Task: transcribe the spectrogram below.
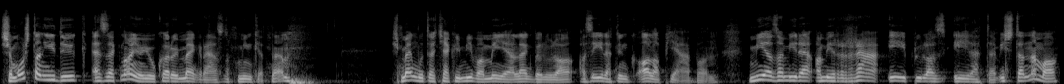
És a mostani idők, ezek nagyon jók arra, hogy megráznak minket, nem? És megmutatják, hogy mi van mélyen legbelül az életünk alapjában. Mi az, amire, amire ráépül az életem. Isten nem, a,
